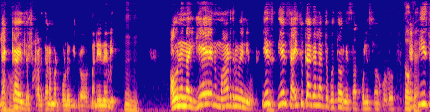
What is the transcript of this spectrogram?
ಲೆಕ್ಕ ಇಲ್ದಷ್ಟು ಕಳ್ತನ ಮಾಡ್ಕೊಂಡು ಹೋಗಿದ್ರು ಅವ್ರ ಮನೆಯಲ್ಲಿ. ಅವನನ್ನ ಏನ್ ಮಾಡಿದ್ರು ನೀವು? ಏನ್ ಏನ್ ಸಾಯಿಸಕ್ಕಾಗಲ್ಲ ಅಂತ ಗೊತ್ತವ್ರಿಗೆ ಸರ್ ಪೊಲೀಸ್ನವ್ರುಗಳು? ನೋಡ್ಕೊಂಡು ಈಸ್ ದ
